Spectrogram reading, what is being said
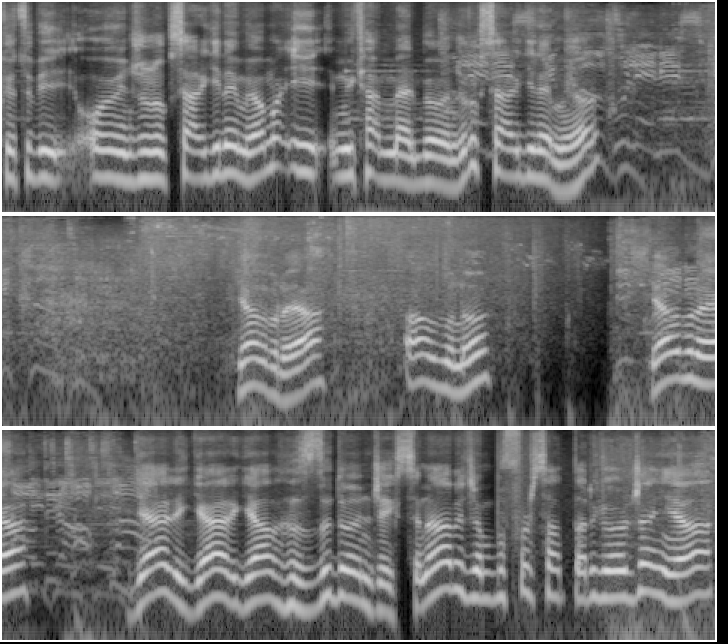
Kötü bir oyunculuk sergilemiyor ama iyi mükemmel bir oyunculuk sergilemiyor. Gel buraya. Al bunu. Gel buraya. Gel gel gel hızlı döneceksin abicim bu fırsatları göreceksin ya.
